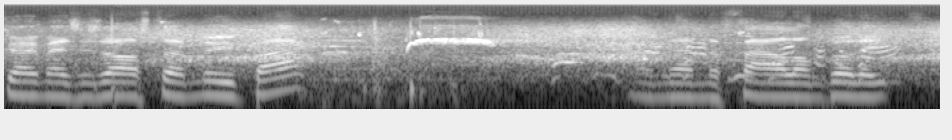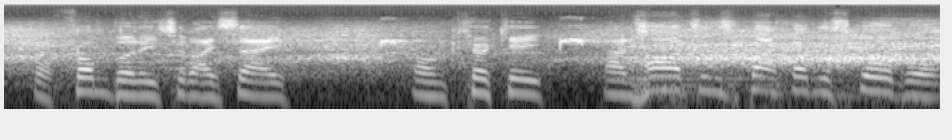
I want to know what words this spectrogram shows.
Gomez is asked to move back. And then the foul on Bulley, or from Bulley, should I say, on Cookey. And Harten's back on the scoreboard.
